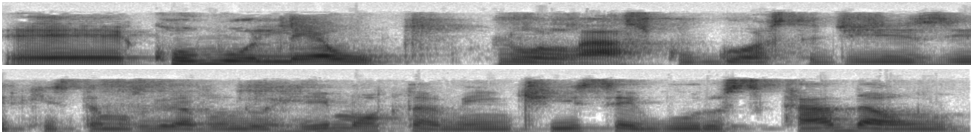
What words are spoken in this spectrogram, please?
É, como o Léo Nolasco gosta de dizer que estamos gravando remotamente e seguros cada um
